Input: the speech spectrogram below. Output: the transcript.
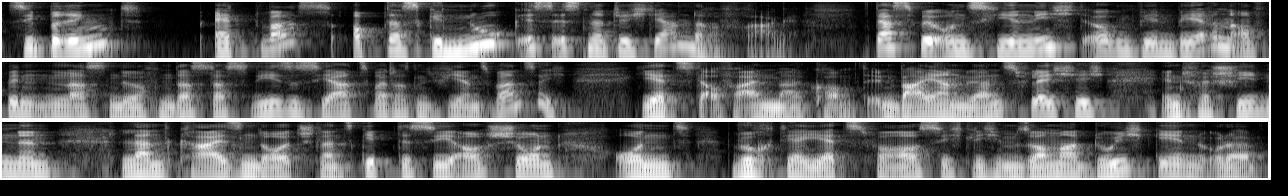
Sie bringt etwas. Ob das genug ist, ist natürlich die andere Frage dass wir uns hier nicht irgendwie in Bären aufbinden lassen dürfen, dass das dieses Jahr 2024 jetzt auf einmal kommt. In Bayern ganz flächig, in verschiedenen Landkreisen Deutschlands gibt es sie auch schon und wird ja jetzt voraussichtlich im Sommer durchgehend oder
